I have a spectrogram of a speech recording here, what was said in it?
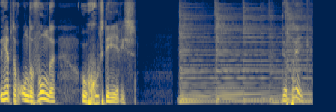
U hebt toch ondervonden hoe goed de Heer is. De preek.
